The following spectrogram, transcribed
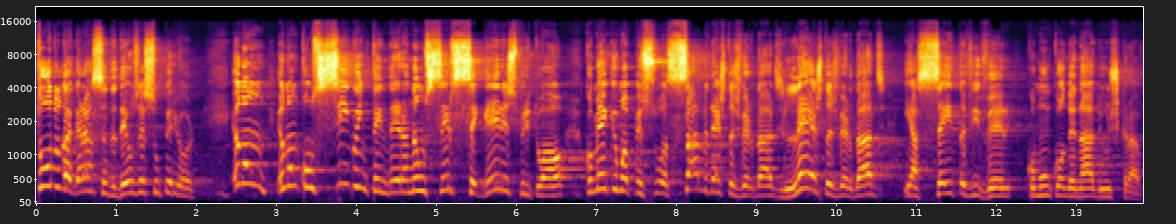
Tudo da graça de Deus é superior. Eu não, eu não consigo entender, a não ser cegueira espiritual, como é que uma pessoa sabe destas verdades, lê estas verdades e aceita viver como um condenado e um escravo.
